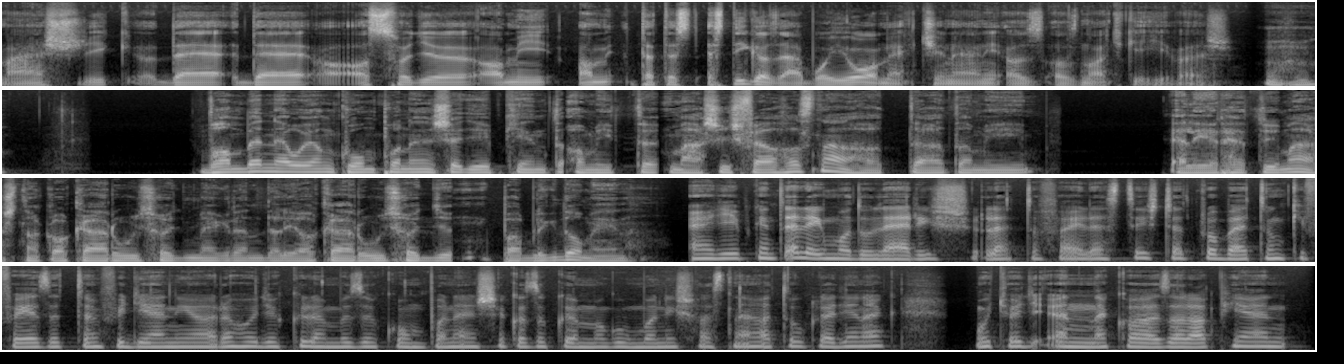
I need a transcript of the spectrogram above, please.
másik, de, de az, hogy ami, ami tehát ezt, ezt igazából jól megcsinálni, az, az nagy kihívás. Uh-huh. Van benne olyan komponens egyébként, amit más is felhasználhat? Tehát ami elérhető másnak, akár úgy, hogy megrendeli, akár úgy, hogy public domain? Egyébként elég moduláris lett a fejlesztés, tehát próbáltunk kifejezetten figyelni arra, hogy a különböző komponensek azok önmagukban is használhatók legyenek, úgyhogy ennek az alapján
